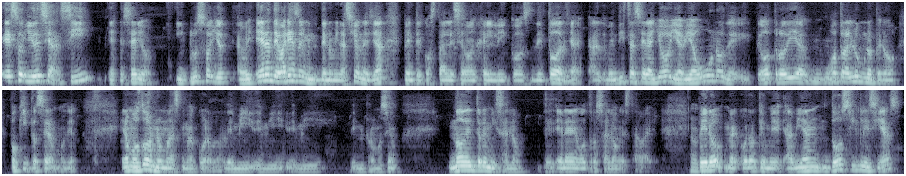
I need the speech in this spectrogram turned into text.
eso, yo decía, sí, en serio. Incluso yo, eran de varias denominaciones ya, pentecostales, evangélicos, de todas. Ya. Adventistas era yo y había uno de, de otro día, otro alumno, pero poquitos éramos ya. Éramos dos nomás que me acuerdo de mi, de mi, de mi, de mi promoción. No dentro de mi salón, era en otro salón estaba ahí. Pero me acuerdo que me, habían dos iglesias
